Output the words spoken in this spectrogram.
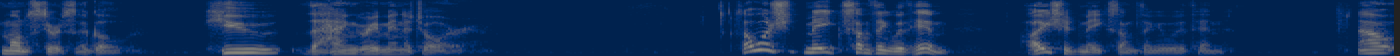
monsters ago. Hugh the Hangry Minotaur. Someone should make something with him. I should make something with him. Now,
